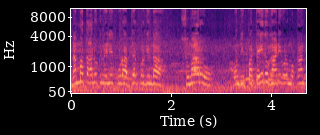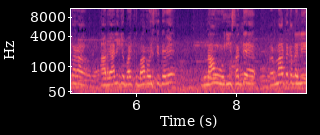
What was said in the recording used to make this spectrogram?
ನಮ್ಮ ತಾಲೂಕಿನಲ್ಲಿ ಕೂಡ ಅಫ್ಜಲ್ಪುರದಿಂದ ಸುಮಾರು ಒಂದು ಇಪ್ಪತ್ತೈದು ಗಾಡಿಗಳ ಮುಖಾಂತರ ಆ ರ್ಯಾಲಿಗೆ ಭಾಗ- ಭಾಗವಹಿಸುತ್ತಿದ್ದೇವೆ ನಾವು ಈ ಸದ್ಯ ಕರ್ನಾಟಕದಲ್ಲಿ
